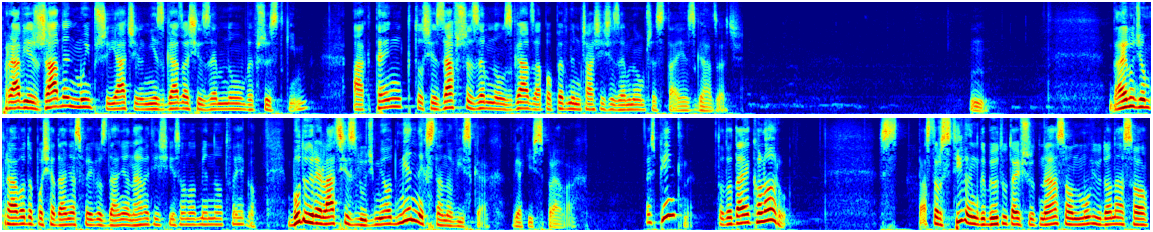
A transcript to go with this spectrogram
Prawie żaden mój przyjaciel nie zgadza się ze mną we wszystkim, a ten, kto się zawsze ze mną zgadza, po pewnym czasie się ze mną przestaje zgadzać. Hmm. Daj ludziom prawo do posiadania swojego zdania, nawet jeśli jest ono odmienne od Twojego. Buduj relacje z ludźmi o odmiennych stanowiskach w jakichś sprawach. To jest piękne. To dodaje koloru. Pastor Steven, gdy był tutaj wśród nas, on mówił do nas o,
